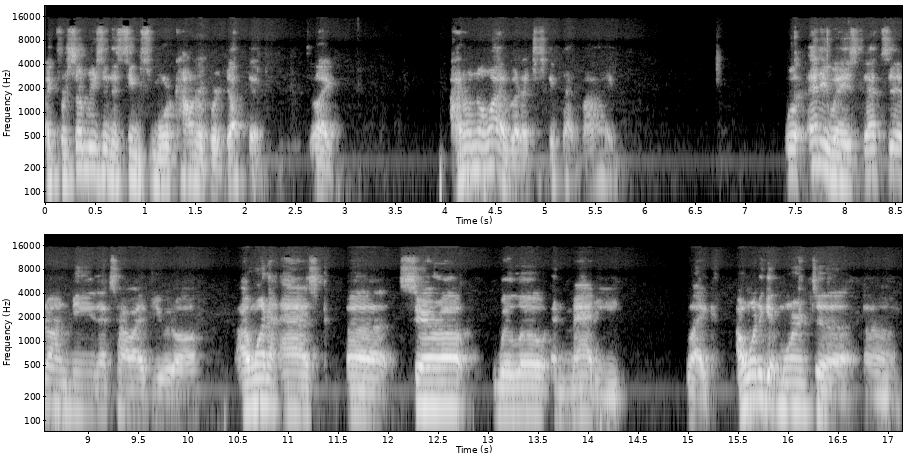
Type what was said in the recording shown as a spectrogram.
Like for some reason, it seems more counterproductive. Like I don't know why, but I just get that vibe. Well, anyways, that's it on me. That's how I view it all. I want to ask uh, Sarah, Willow, and Maddie. Like, I want to get more into um,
